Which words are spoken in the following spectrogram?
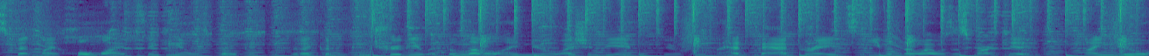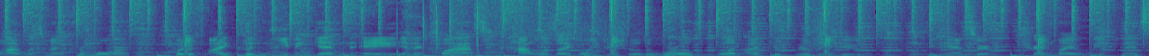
spent my whole life thinking I was broken, that I couldn't contribute at the level I knew I should be able to. I had bad grades, even though I was a smart kid. I knew I was meant for more, but if I couldn't even get an A in a class, how was I going to show the world what I could really do? The answer turn my weakness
